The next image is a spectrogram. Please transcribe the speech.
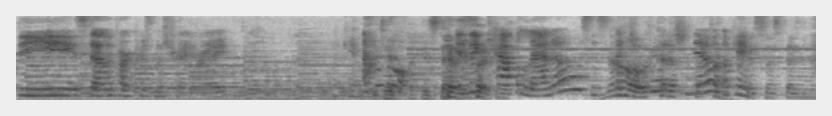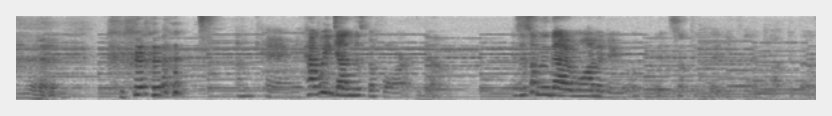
the Stanley Park Christmas train, right? Okay. You Oh, did fucking Is it Park. Capilano? Suspension No, what kind of No? Okay. Christmas present is? Okay. Have we done this before? no, Is this something that I want to do? it's something that you kind of talked about.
